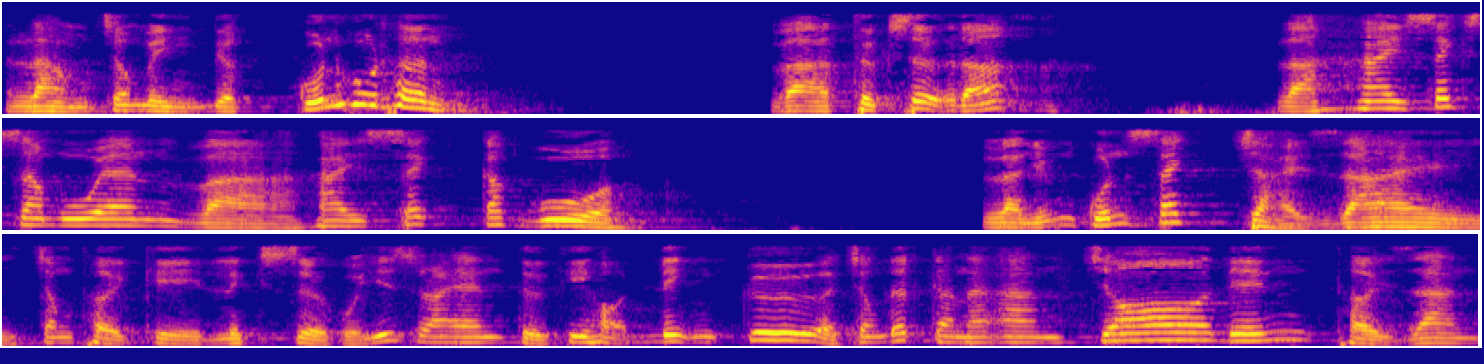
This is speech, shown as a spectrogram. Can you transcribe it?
làm cho mình được cuốn hút hơn. Và thực sự đó là hai sách Samuel và hai sách các vua là những cuốn sách trải dài trong thời kỳ lịch sử của Israel từ khi họ định cư ở trong đất Canaan cho đến thời gian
